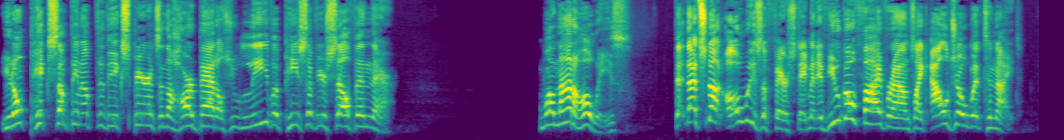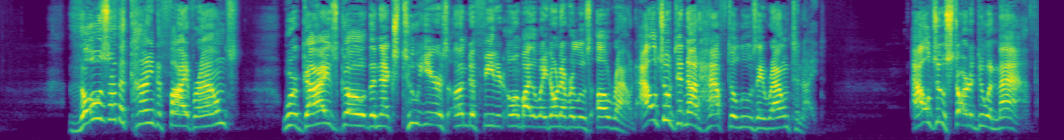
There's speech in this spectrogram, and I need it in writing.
You don't pick something up through the experience and the hard battles. You leave a piece of yourself in there. Well, not always. Th- that's not always a fair statement. If you go five rounds like Aljo went tonight, those are the kind of five rounds where guys go the next two years undefeated. Oh, and by the way, don't ever lose a round. Aljo did not have to lose a round tonight. Aljo started doing math.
